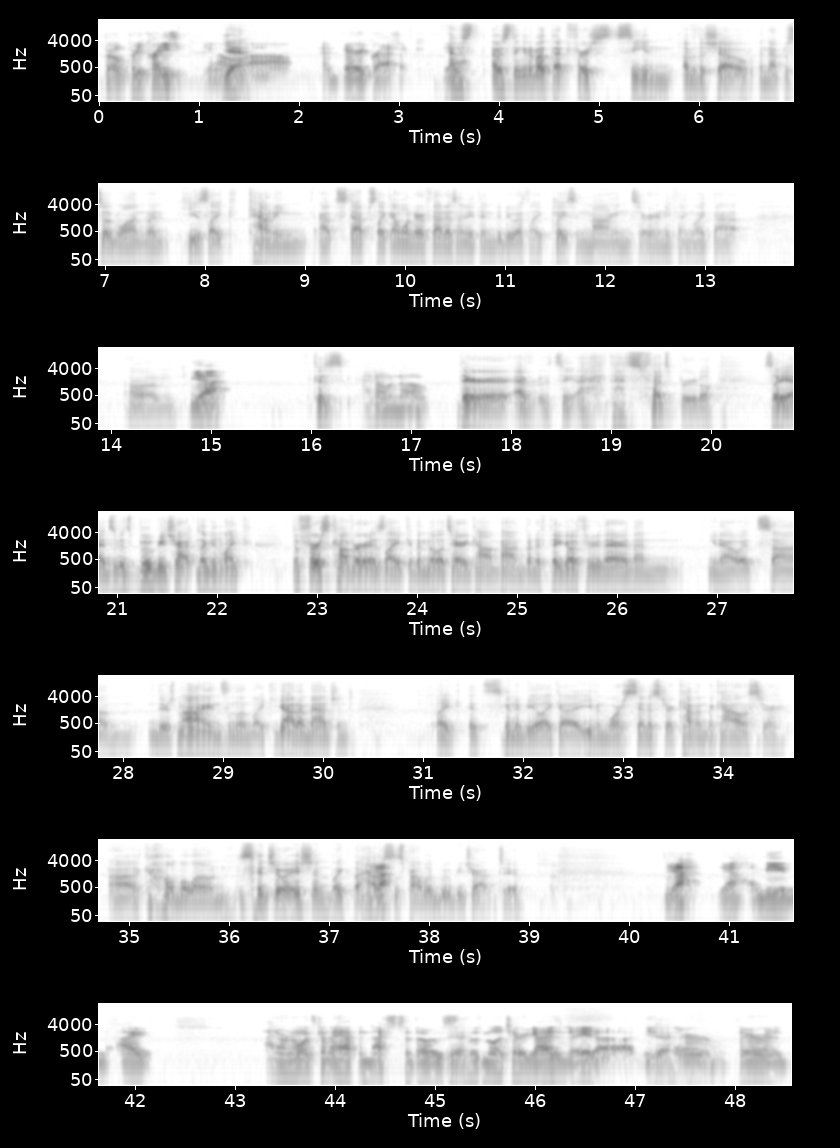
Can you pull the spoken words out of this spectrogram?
oh, pretty crazy. You know. Yeah. Um, and very graphic. Yeah. I was I was thinking about that first scene of the show in episode one when he's like counting out steps. Like I wonder if that has anything to do with like placing mines or anything like that. Um, yeah. because I don't know. They're ever let's see, that's that's brutal. So yeah, it's it's booby trapped. I mean, like the first cover is like the military compound, but if they go through there, then you know it's um there's mines, and then like you gotta imagine like it's gonna be like a even more sinister Kevin McAllister uh Home Alone situation. Like the house Yeah. is probably booby trapped too. Yeah, yeah. I mean, I I don't know what's going to happen next to those Yeah. those military guys in Ada. I mean, Yeah. they're they're in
